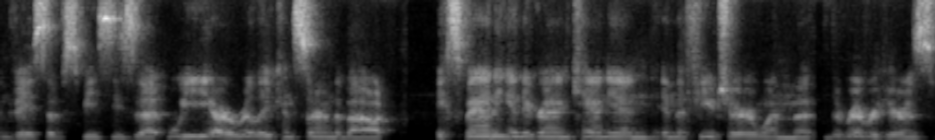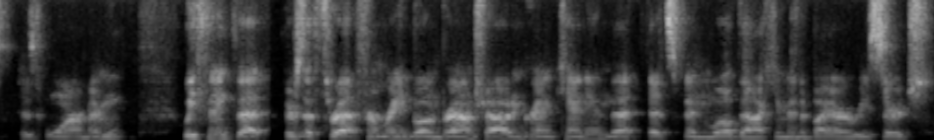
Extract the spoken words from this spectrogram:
invasive species that we are really concerned about expanding into Grand Canyon in the future when the, the river here is, is warm. And we think that there's a threat from rainbow and brown trout in Grand Canyon that, that's been well documented by our research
